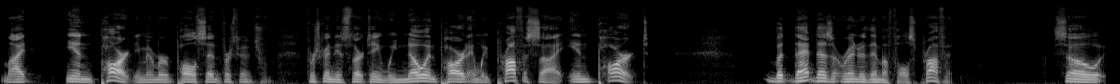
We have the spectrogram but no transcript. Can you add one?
might in part, you remember Paul said in 1 Corinthians, 1 Corinthians 13, we know in part and we prophesy in part. But that doesn't render them a false prophet. So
